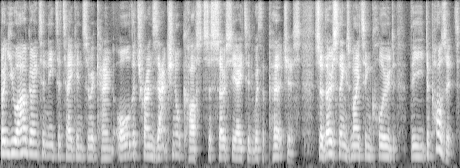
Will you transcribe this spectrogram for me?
but you are going to need to take into account all the transactional costs associated with a purchase. So, those things might include the deposit,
